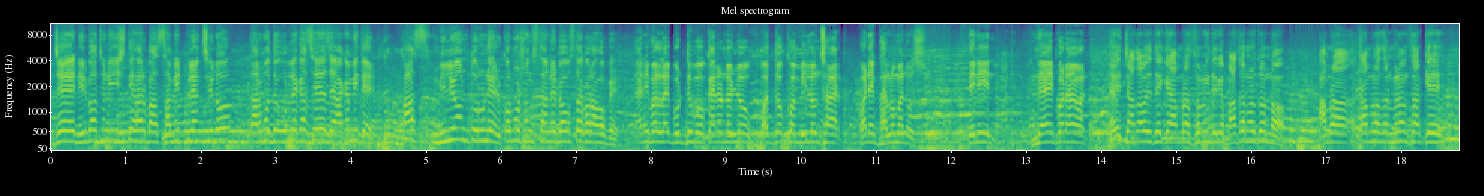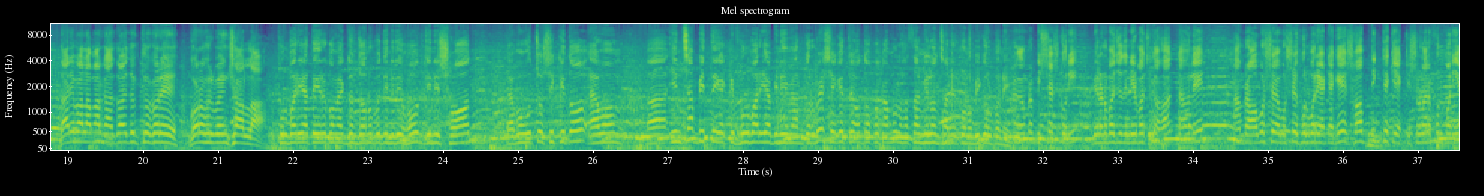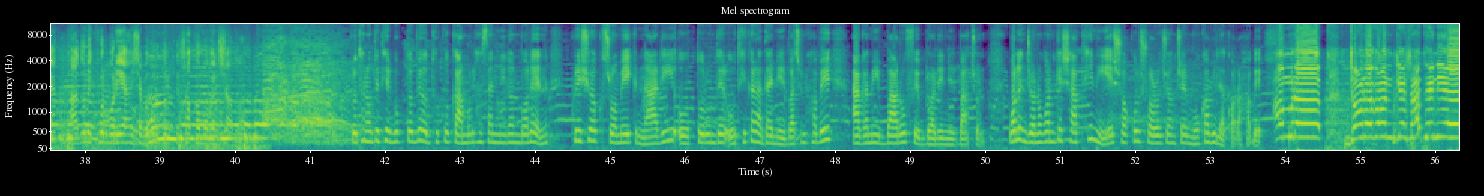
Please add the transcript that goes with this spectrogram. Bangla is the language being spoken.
যে নির্বাচনী ইশতেহার বা সামিট প্ল্যান ছিল তার মধ্যে উল্লেখ আছে যে আগামীতে পাঁচ মিলিয়ন তরুণের কর্মসংস্থানের ব্যবস্থা করা হবে। দাঁড়িপাল্লায় ভোট দেবো কারণ হইল অধ্যক্ষ মিলন স্যার অনেক ভালো মানুষ। তিনি ন্যায়পরায়ণ এই চাঁদাবাজি থেকে আমরা শ্রমিকদেরকে বাঁচানোর জন্য আমরা কামরুল হাসান মিলন স্যারকে দাঁড়িপাল্লা আমার কাছে জয়যুক্ত করে গড়ে ফিরবো ইনশাআল্লাহ। ফুলবাড়িয়াতে এরকম একজন জনপ্রতিনিধি হোক যিনি সৎ এবং উচ্চশিক্ষিত এবং ইনসাফ ভিত্তিক একটি ফুলবাড়িয়া বিনির্মাণ করবে সেক্ষেত্রে অধ্যক্ষ কামরুল হাসান মিলন স্যারের কোনো বিকল্প নেই। আমরা বিশ্বাস করি বিরানব্বই যদি নির্বাচিত হন তাহলে আমরা অবশ্যই অবশ্যই ফুলবাড়িয়াটাকে সব দিক থেকে একটি সোনার ফুলবাড়িয়া আধুনিক ফুলবাড়িয়া হিসেবে গড়ে তুলতে সক্ষম হবে ইনশাআল্লাহ। প্রধান অতিথির বক্তব্যে অধ্যক্ষ কামরুল হাসান মিলন বলেন, কৃষক, শ্রমিক, নারী ও তরুণদের অধিকার আদায় নির্বাচন হবে আগামী বারো ফেব্রুয়ারি নির্বাচন। বলেন, জনগণকে সাথে নিয়ে সকল ষড়যন্ত্রের মোকাবিলা করা হবে। আমরা জনগণকে সাথে নিয়ে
